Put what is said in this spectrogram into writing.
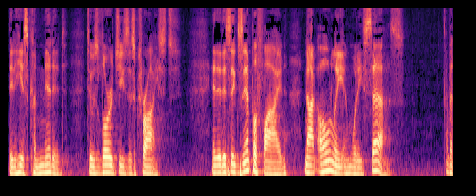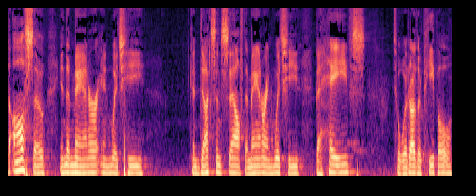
That he is committed to his Lord Jesus Christ. And it's exemplified not only in what he says, but also in the manner in which he conducts himself, the manner in which he behaves toward other people,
